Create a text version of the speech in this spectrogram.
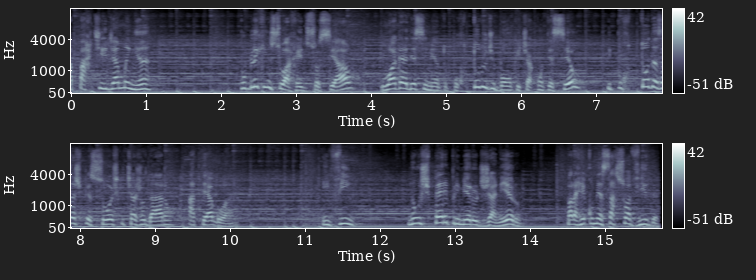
a partir de amanhã. Publique em sua rede social o agradecimento por tudo de bom que te aconteceu e por todas as pessoas que te ajudaram até agora. Enfim, não espere 1 de janeiro para recomeçar sua vida.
